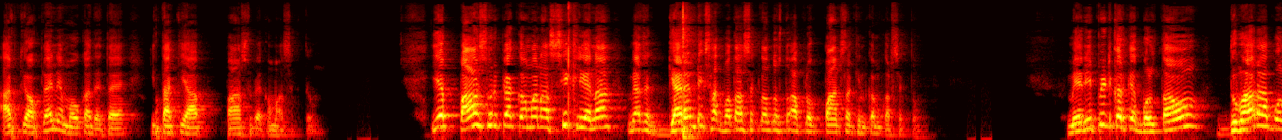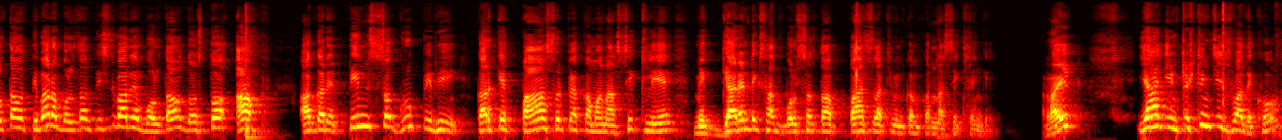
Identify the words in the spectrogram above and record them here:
आपकी ऑफलाइन यह मौका देता है कि ताकि आप पाँच रुपया कमा सकते हो। ये पाँच रुपया कमाना सीख लिया ना, मैं आज गारंटी के साथ बता सकता हूँ दोस्तों, आप लोग पाँच लाख इनकम कर सकते हो। मैं रिपीट करके बोलता हूँ, दोबारा बोलता हूँ, तिबारा बोलता हूँ, तीसरी बार मैं बोलता हूँ, दोस्तों, आप अगर तीन सौ ग्रुप पे भी करके पाँच रुपया कमाना सीख लिए, मैं गारंटी के साथ बोल सकता हूँ, आप पाँच लाख इनकम करना सीख लेंगे। राइट यहाँ की इंटरेस्टिंग चीज़ हुआ, देखो,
